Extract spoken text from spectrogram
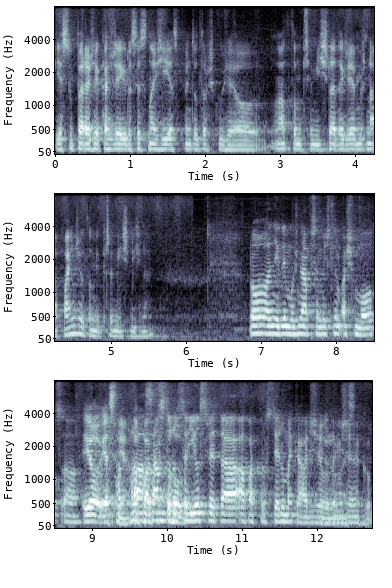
je super, že každý, kdo se snaží aspoň to trošku, že jo, na tom přemýšlet, takže je možná fajn, že o tom i přemýšlíš, ne? No, ale někdy možná přemýšlím až moc a jo, jasně. a pak to toho... do celého světa a pak prostě jedu mekáč, že jo, no, takže jasně. jako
